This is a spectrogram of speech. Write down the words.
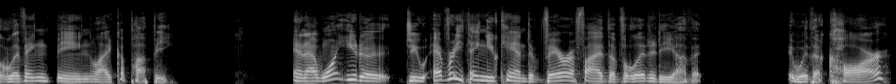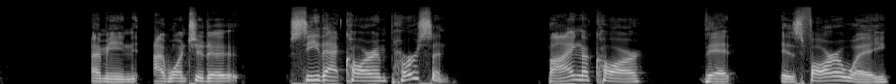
living being like a puppy, and I want you to do everything you can to verify the validity of it. With a car, I mean, I want you to see that car in person. Buying a car that is far away,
